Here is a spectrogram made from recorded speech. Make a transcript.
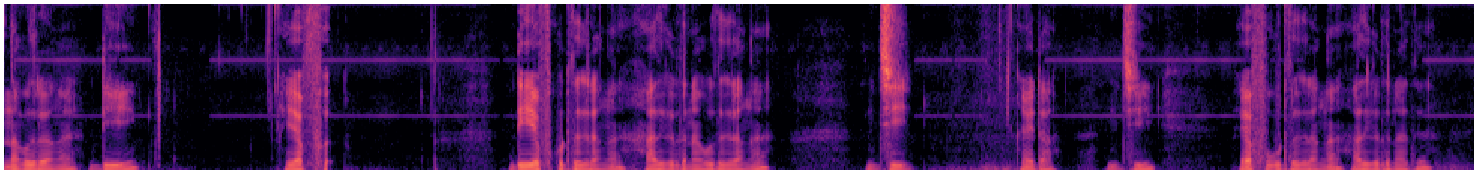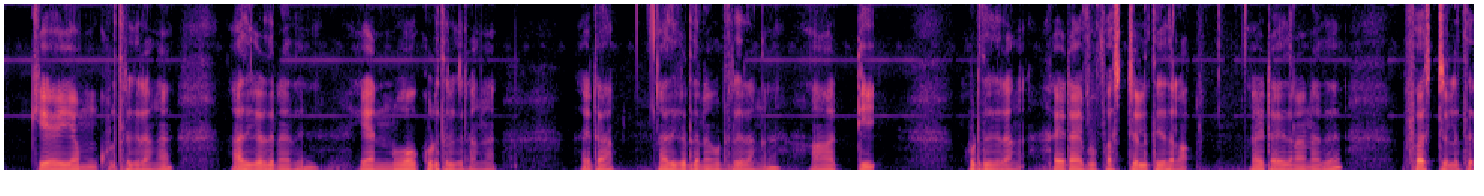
என்ன கொடுத்துருக்காங்க? டி எஃப் டிஎஃப் கொடுத்துருக்குறாங்க. அதுக்கடுத்து என்ன கொடுத்துருக்குறாங்க? ஜி ரைட்டா ஜி எஃப் கொடுத்துருக்குறாங்க. அதுக்கடுத்து என்னது? கேஎம் கொடுத்துருக்குறாங்க. அதுக்கடுத்து என்னது? என்ஓ கொடுத்துருக்குறாங்க. ரைட்டா அதுக்கடுத்து என்ன கொடுத்துருக்குறாங்க? ஆர்டி கொடுத்துருக்குறாங்க. ரைட்டா இப்போ ஃபஸ்ட் எழுத்து இதெல்லாம். ரைட்டா இதெல்லாம் என்னது? ஃபஸ்ட் எழுத்து.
